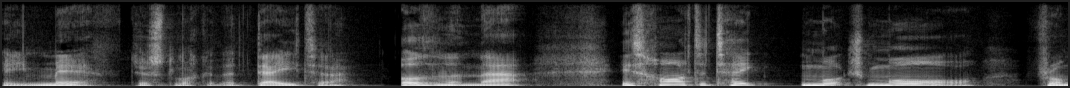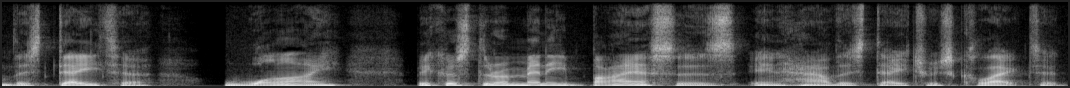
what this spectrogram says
a myth. Just look at the data. Other than that, it's hard to take much more from this data. Why? Because there are many biases in how this data is collected.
